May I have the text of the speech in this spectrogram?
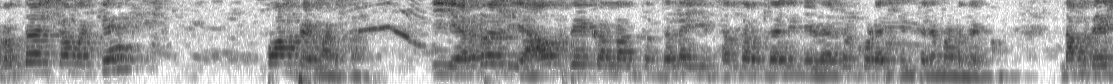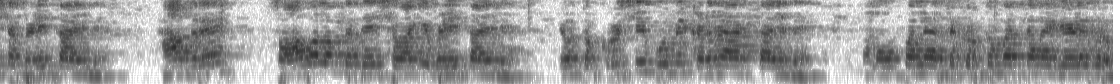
ವೃದ್ಧಾಶ್ರಮಕ್ಕೆ ಫೋನ್ ಪೇ ಮಾಡ್ತಾರೆ ಈ ಎರಡರಲ್ಲಿ ಯಾವ್ದು ಬೇಕು ಈ ಸಂದರ್ಭದಲ್ಲಿ ನೀವೆಲ್ಲರೂ ಕೂಡ ಚಿಂತನೆ ಮಾಡಬೇಕು. ನಮ್ಮ ದೇಶ ಬೆಳೀತಾ ಇದೆ. ಆದರೆ ಸ್ವಾವಲಂಬ ದೇಶವಾಗಿ ಬೆಳೀತಾ ಇದೆ. ಇವತ್ತು ಕೃಷಿ ಭೂಮಿ ಕಡಿಮೆ ಆಗ್ತಾ ಇದೆ. ನಮ್ಮ ಉಪನ್ಯಾಸಕರು ತುಂಬ ಚೆನ್ನಾಗಿ ಹೇಳಿದರು.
